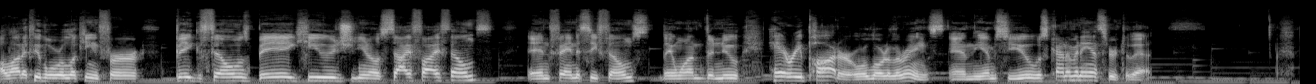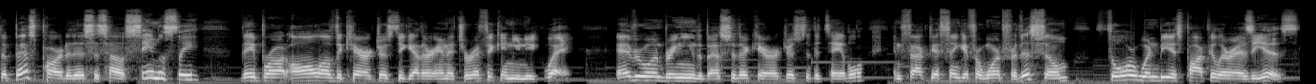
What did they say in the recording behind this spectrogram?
A lot of people were looking for big films, big, huge, you know, sci-fi films in fantasy films. They wanted the new Harry Potter or Lord of the Rings, and the MCU was kind of an answer to that. The best part of this is how seamlessly they brought all of the characters together in a terrific and unique way. Everyone bringing the best of their characters to the table. In fact, I think if it weren't for this film, Thor wouldn't be as popular as he is.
